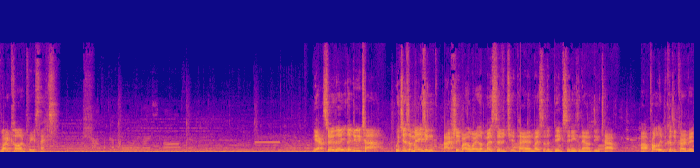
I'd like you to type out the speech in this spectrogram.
Right card, please, thanks. Yeah, so they, they do tap, which is amazing, actually, by the way. That most of Japan, most of the big cities now do tap. Uh, probably because of COVID.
